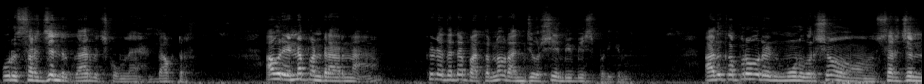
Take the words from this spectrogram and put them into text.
ஒரு சர்ஜன் இருக்கார் வச்சுக்கோங்களேன் டாக்டர் அவர் என்ன பண்ணுறாருன்னா கிட்டத்தட்ட பார்த்தோம்னா ஒரு அஞ்சு வருஷம் எம்பிபிஎஸ் படிக்கணும். அதுக்கப்புறம் ஒரு ரெண்டு மூணு வருஷம் சர்ஜன்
